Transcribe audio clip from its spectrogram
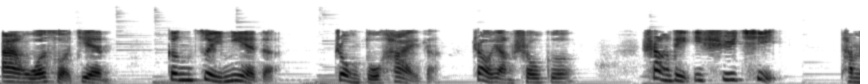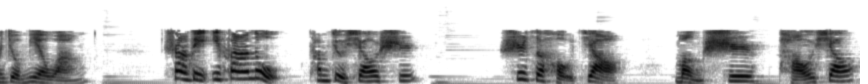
按我所见，耕罪孽的、中毒害的，照样收割。上帝一虚气，他们就灭亡；上帝一发怒，他们就消失。狮子吼叫，猛狮咆哮，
